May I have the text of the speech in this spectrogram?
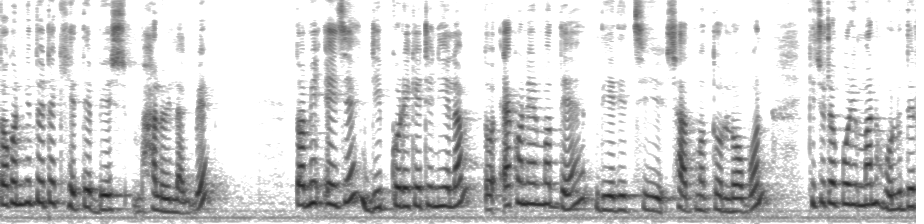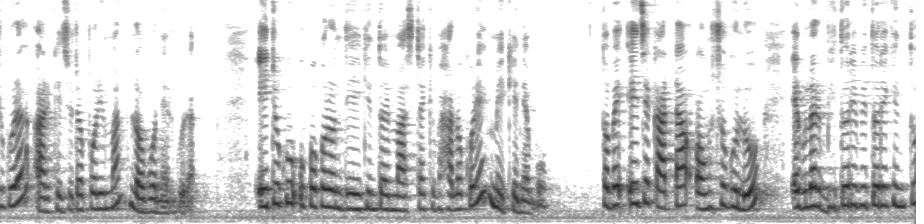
তখন কিন্তু এটা খেতে বেশ ভালোই লাগবে। তো আমি এই যে ডিপ করে কেটে নিয়ে এলাম তো এখন এর মধ্যে দিয়ে দিচ্ছি স্বাদ মতো লবণ, কিছুটা পরিমাণ হলুদের গুঁড়া আর কিছুটা পরিমাণ লবণের গুঁড়া। এইটুকু উপকরণ দিয়ে কিন্তু আমি মাছটাকে ভালো করে মেখে নেব। তবে এই যে কাটা অংশগুলো, এগুলোর ভিতরে ভিতরে কিন্তু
